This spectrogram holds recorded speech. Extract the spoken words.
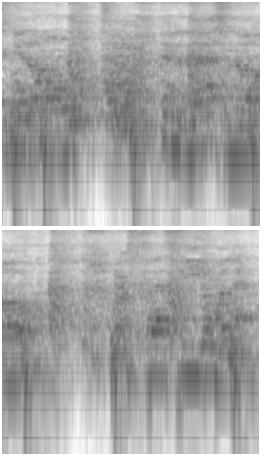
you get on. International. First class seat on my lap.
